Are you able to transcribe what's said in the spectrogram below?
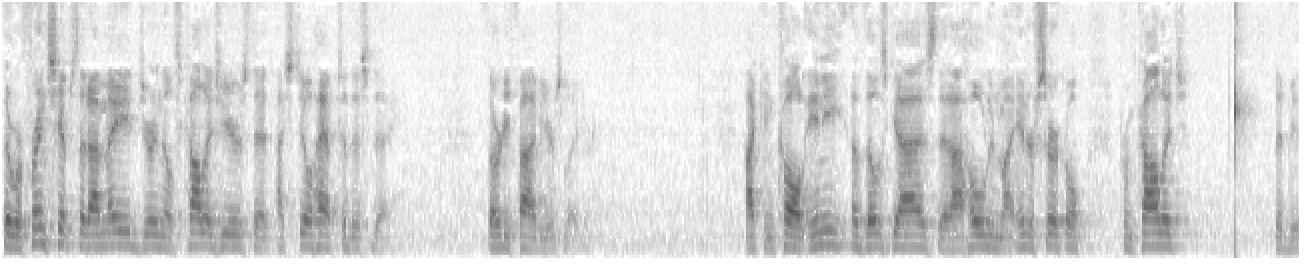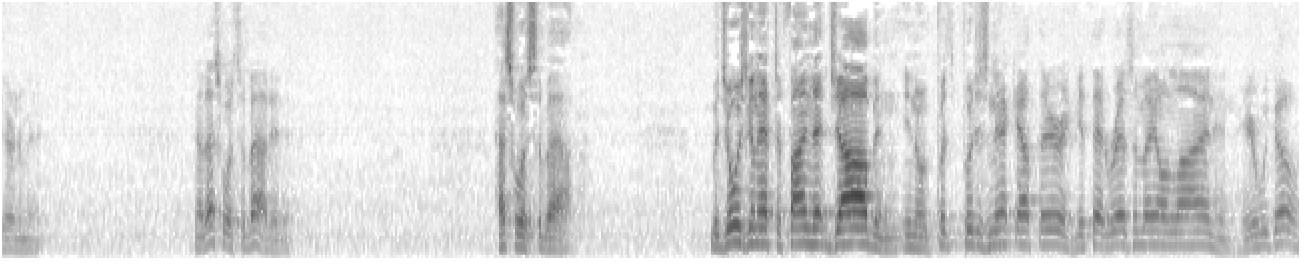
There were friendships that I made during those college years that I still have to this day, 35 years later. I can call any of those guys that I hold in my inner circle from college, they'd be there in a minute. Now, that's what it's about, isn't it? That's what it's about. But Joey's going to have to find that job and, you know, put, put his neck out there and get that resume online, and here we go.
